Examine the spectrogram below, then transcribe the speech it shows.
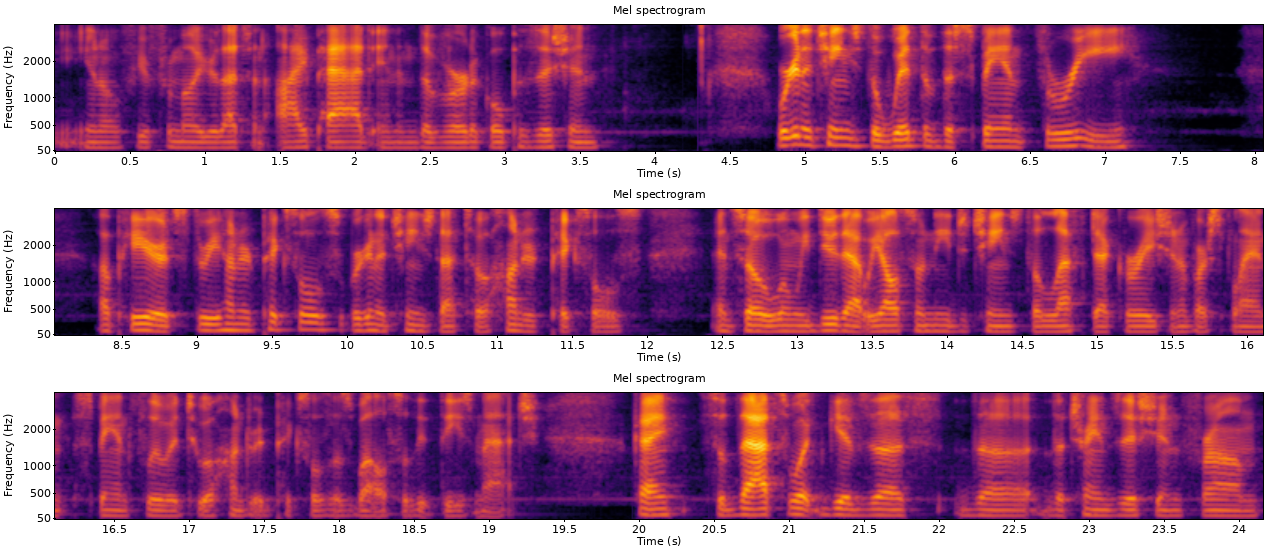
you know if you're familiar, that's an iPad in the vertical position. We're going to change the width of the span 3 up here. It's 300 pixels. We're going to change that to 100 pixels. And so when we do that we also need to change the left declaration of our span, span fluid to 100 pixels as well so that these match. Okay? So that's what gives us the the transition from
